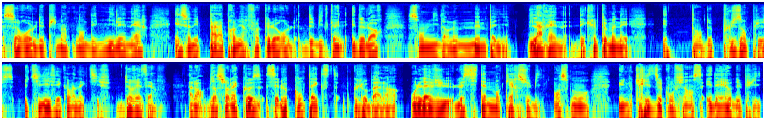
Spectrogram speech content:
ce rôle depuis maintenant des millénaires et ce n'est pas la première fois que le rôle de Bitcoin et de l'or sont mis dans le même panier. L'arène des crypto-monnaies étant de plus en plus utilisée comme un actif de réserve. Alors bien sûr la cause c'est le contexte global. hein. On l'a vu, le système bancaire subit en ce moment une crise de confiance et d'ailleurs depuis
